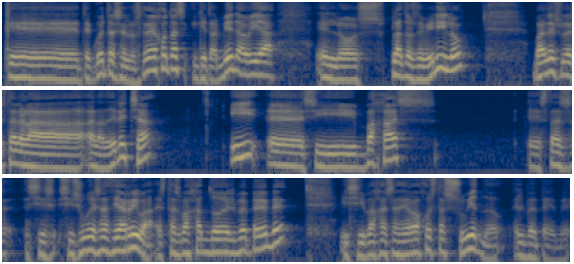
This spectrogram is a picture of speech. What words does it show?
que te encuentras en los CDJs y que también había en los platos de vinilo, ¿vale? Suele estar a la, a la derecha y eh, si bajas estás si, subes hacia arriba estás bajando el BPM y si bajas hacia abajo estás subiendo el BPM,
